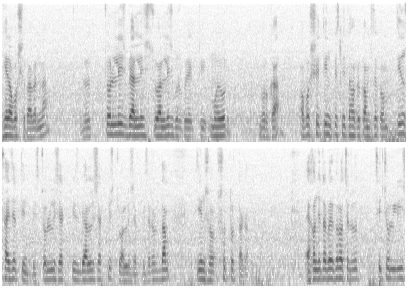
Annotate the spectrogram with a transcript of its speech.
ঘের অবশ্যই পাবেন না। চল্লিশ, বিয়াল্লিশ, চুয়াল্লিশ গ্রুপের একটি ময়ূর বোরকা। অবশ্যই তিন পিস নিতে হবে কমসে কম। তিন সাইজের তিন পিস। চল্লিশ এক পিস, বিয়াল্লিশ এক পিস, চুয়াল্লিশ এক পিস। এটার দাম তিনশো সত্তর টাকা। এখন যেটা বের করা হচ্ছে, এটা ছিচল্লিশ,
